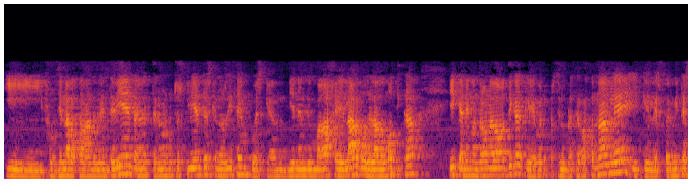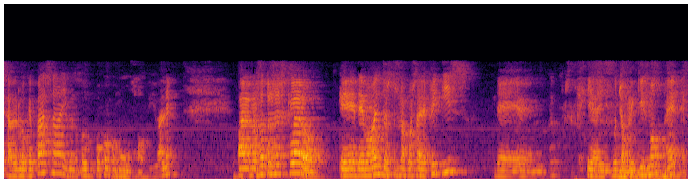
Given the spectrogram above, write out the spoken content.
y funciona razonablemente bien. Tenemos muchos clientes que nos dicen pues que vienen de un bagaje largo de la domótica y que han encontrado una domótica que bueno, pues tiene un precio razonable y que les permite saber lo que pasa y bueno, pues un poco como un hobby, ¿vale? Para nosotros es claro que de momento esto es una cosa de frikis, de, pues aquí hay mucho friquismo, ¿eh?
